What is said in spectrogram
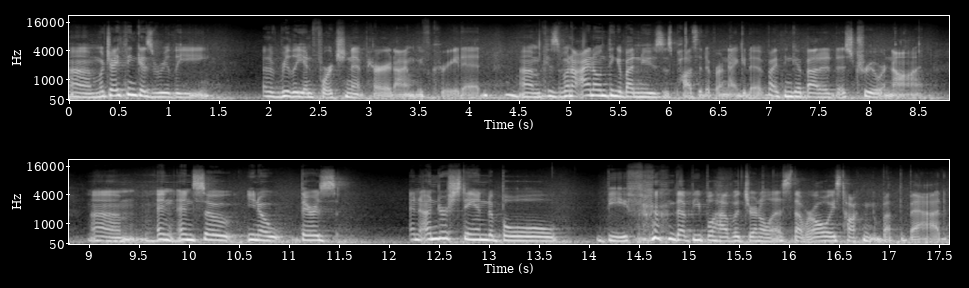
um, which I think is really a really unfortunate paradigm we've created. Because when I don't think about news as positive or negative, I think about it as true or not. Um, and, and so, you know, there's an understandable beef that people have with journalists that we're always talking about the bad.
